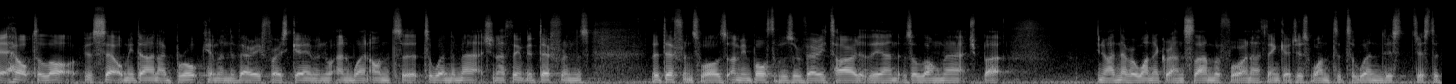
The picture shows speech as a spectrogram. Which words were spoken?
it helped a lot. It settled me down. I broke him in the very first game and, and went on to, to win the match. And I think the difference, the difference was, I mean, both of us were very tired at the end. It was a long match, but you know, I'd never won a Grand Slam before, and I think I just wanted to win just just a,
